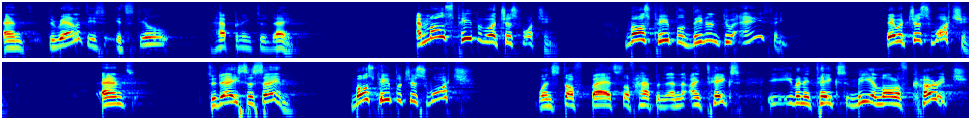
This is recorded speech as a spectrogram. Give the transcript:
And the reality is, it's still happening today. And most people were just watching. Most people didn't do anything, they were just watching. And today it's the same. Most people just watch when stuff bad stuff happens and it takes even it takes me a lot of courage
